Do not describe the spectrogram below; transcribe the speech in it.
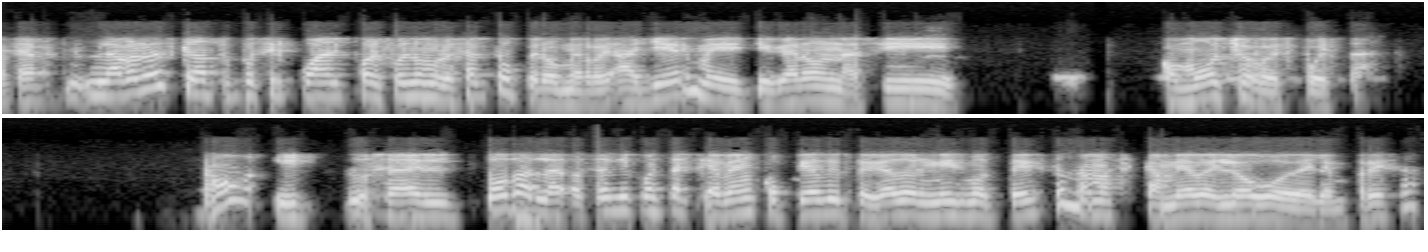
o sea, la verdad es que no te puedo decir cuál, cuál fue el número exacto, pero me ayer me llegaron así como ocho respuestas. ¿No? Y, o sea, el, todas las, o sea, de cuenta que habían copiado y pegado el mismo texto, nada más cambiaba el logo de la empresa,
